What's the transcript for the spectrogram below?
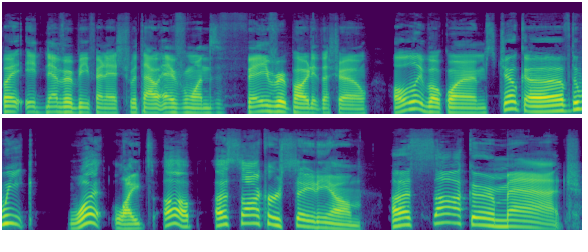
but it'd never be finished without everyone's favorite part of the show Holy Bookworms Joke of the Week. What lights up a soccer stadium? A soccer match.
